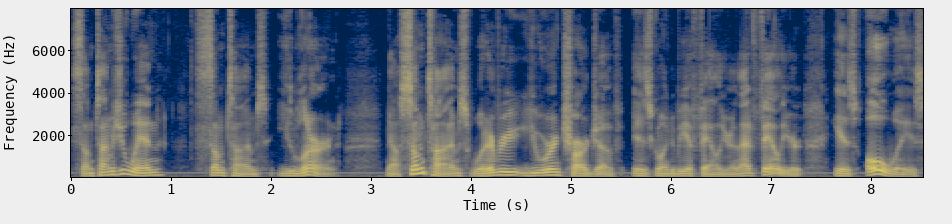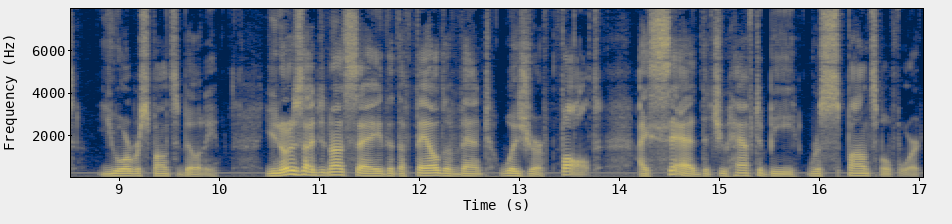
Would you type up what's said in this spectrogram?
sometimes you win, sometimes you learn. Now, sometimes whatever you were in charge of is going to be a failure, and that failure is always your responsibility. You notice I did not say that the failed event was your fault. I said that you have to be responsible for it.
